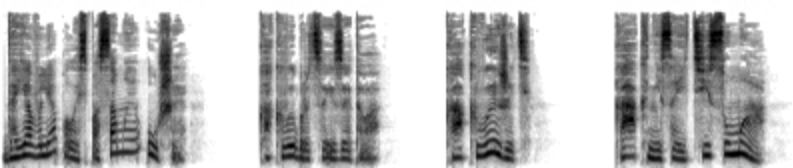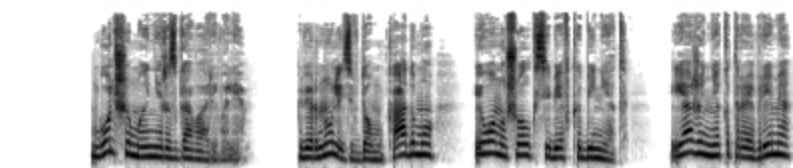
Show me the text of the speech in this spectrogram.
да я вляпалась по самые уши. Как выбраться из этого? Как выжить? Как не сойти с ума? Больше мы не разговаривали. Вернулись в дом к Адаму, и он ушел к себе в кабинет. Я же некоторое время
